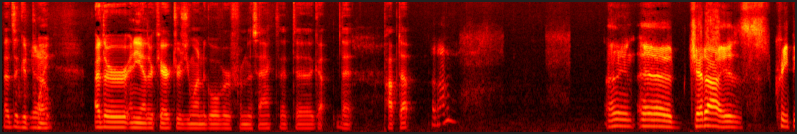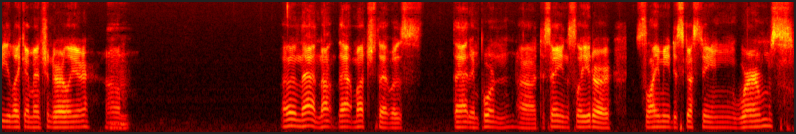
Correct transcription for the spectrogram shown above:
that's a good You point. Are there any other characters you wanted to go over from this act that uh, got that popped up? Um, I mean, uh, Jedah is creepy, like I mentioned earlier. Um, Other than that, not that much that was that important. Uh, say in Slayde are slimy, disgusting worms.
